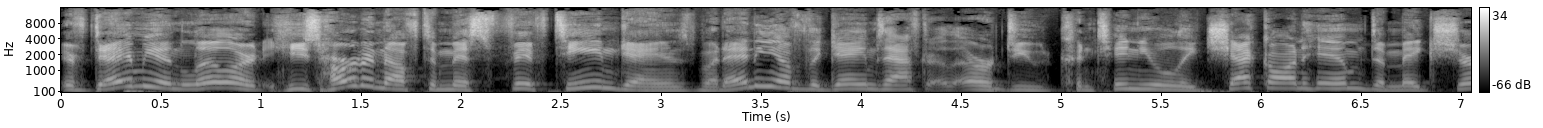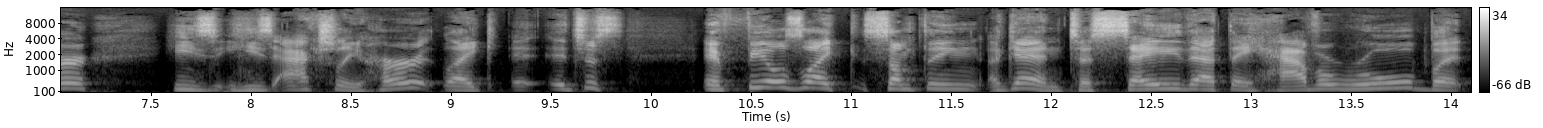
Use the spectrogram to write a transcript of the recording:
if Damian Lillard, he's hurt enough to miss 15 games, but any of the games after, or do you continually check on him to make sure he's he's actually hurt? Like it, it just it feels like something again to say that they have a rule, but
